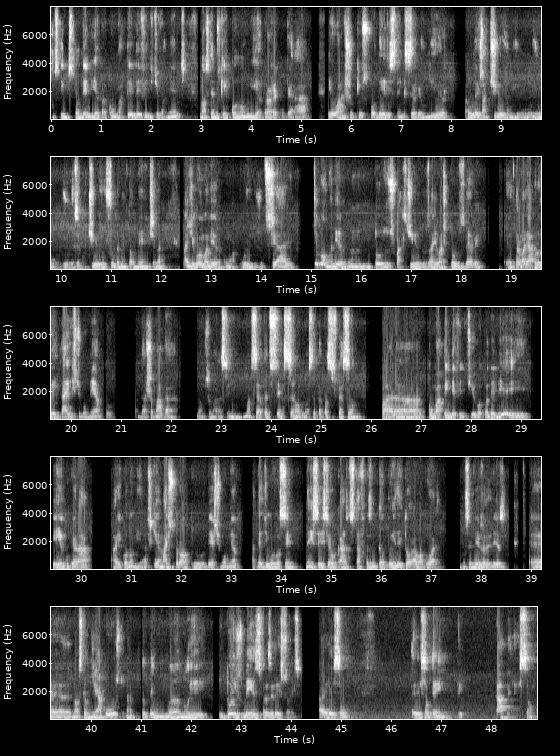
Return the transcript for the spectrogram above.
Nós temos pandemia para combater definitivamente, nós temos que economia para recuperar. Eu acho que os poderes têm que se reunir, o legislativo e o, e o, executivo, fundamentalmente, né? mas de igual maneira com o apoio do judiciário, de igual maneira com todos os partidos. Aí eu acho que todos devem é, trabalhar, aproveitar este momento da chamada, vamos chamar assim, uma certa distensão, uma certa pacificação, para combater em definitivo a pandemia e, e recuperar a economia. Acho que é mais próprio deste momento. Até digo a você, nem sei se é o caso de estar fazendo campanha eleitoral agora. Você veja, Denise, é, nós estamos em agosto, né? portanto tem um ano e, e dois meses para as eleições. A eleição, a eleição tem, tem cada eleição,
